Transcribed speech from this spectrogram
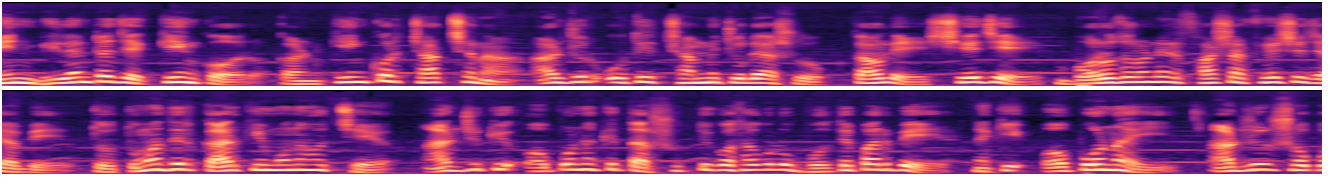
মেন ভিলেনটা যে কিঙ্কর কারণ কিঙ্কর চাচ্ছে না আর্যর অতীত সামনে চলে আসুক। তাহলে সে যে বড় ধরনের ফাঁসা ফেসে যাবে, তো তোমাদের কার কি মনে হচ্ছে? আর্য কি অপনাকে তার সত্যি কথাগুলো বলতে পারবে? নাকি অপনাই আর্যর সব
